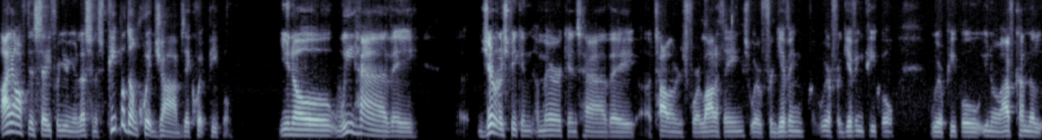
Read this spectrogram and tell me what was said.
I often say for you and your listeners, people don't quit jobs, they quit people. You know, we have a, generally speaking, Americans have a, a tolerance for a lot of things. We're forgiving, we're forgiving people. We're people, you know, I've come to,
